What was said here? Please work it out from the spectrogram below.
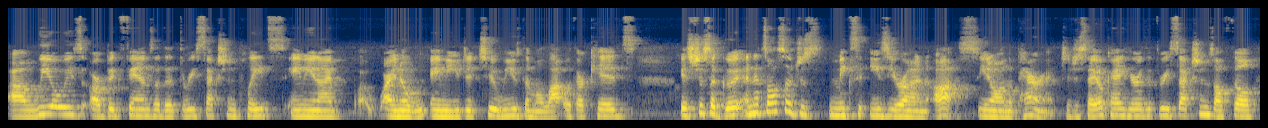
Um, we always are big fans of the three section plates. Amy and I, I know Amy, you did too. We use them a lot with our kids. It's just a good, and it's also just makes it easier on us, you know, on the parent to just say, okay, here are the three sections. I'll fill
